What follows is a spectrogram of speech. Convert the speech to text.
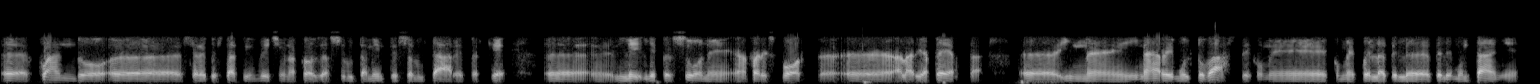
eh, quando eh, sarebbe stato invece una cosa assolutamente salutare perché eh, le, le, persone a fare sport eh, all'aria aperta eh, in, in, aree molto vaste come, come quella del, delle montagne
